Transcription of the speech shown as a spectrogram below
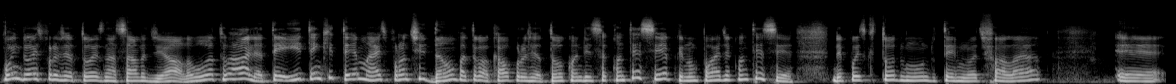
põe dois projetores na sala de aula. O outro, olha, TI tem que ter mais prontidão para trocar o projetor quando isso acontecer, porque não pode acontecer. Depois que todo mundo terminou de falar, é,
